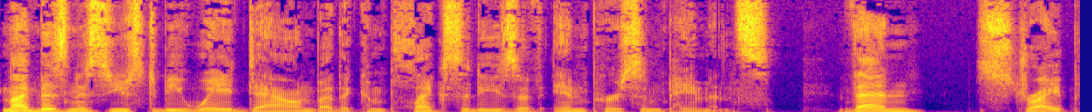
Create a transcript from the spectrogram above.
My business used to be weighed down by the complexities of in person payments. Then, Stripe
